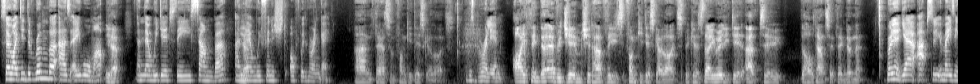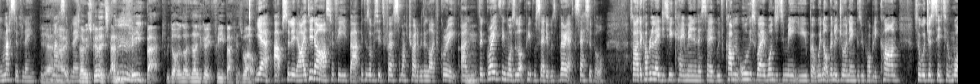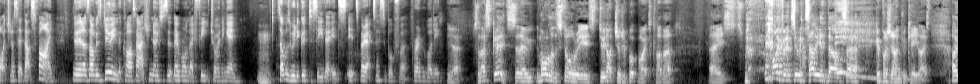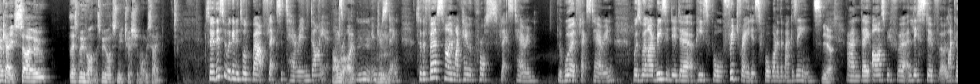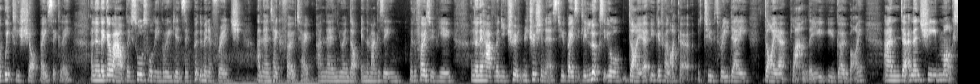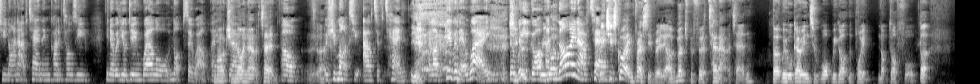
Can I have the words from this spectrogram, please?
So I did the rumba as a warm up, Yeah. and then we did the samba, and Yeah. then we finished off with merengue. And they had some funky disco lights. It was brilliant. I think that every gym should have these funky disco lights because they really did add to the whole dance it thing, didn't it? Brilliant, yeah, absolutely amazing, massively, Yeah, massively. Mm. So it was good, and the feedback we got a lot, load of great feedback as well. Yeah, absolutely. I did ask for feedback because obviously it's the first time I've tried it with a live group. And the great thing was a lot of people said it was very accessible. So I had a couple of ladies who came in and they said, We've come all this way, wanted to meet you, but we're not going to join in because we probably can't. So we'll just sit and watch. And I said, That's fine. And then as I was doing the class, I actually noticed that they were on their feet joining in. So that was really good to see that it's it's very accessible for, for everybody. Yeah, so that's good. So the moral of the story is: do not judge a book by its cover. A five foot two Italian dancer can push hundred kilos. Okay, so let's move on. Let's move on to nutrition. What are we saying? So this week we're going to talk about flexitarian diet. All right. Mm, interesting. So the first time I came across flexitarian, the word flexitarian, was when I recently did a, a piece for Fridge Raiders for one of the magazines. Yeah. And they asked me for a list of uh, like a weekly shop basically. And then they go out, they source all the ingredients, they put them in a fridge and then take a photo. And then you end up in the magazine with a photo of you. And then they have a nutri- nutritionist who basically looks at your diet. You give her like a, a two, three day diet plan that you, you go by. And, uh, and then she marks you nine out of 10 and kind of tells you, you know, whether you're doing well or not so well. And, Marks you um, nine out of ten. Oh, well, she marks you out of 10. Yeah. And I've given it away that we got- got, we a 9 out of 10. Which is quite impressive, really. I'd much prefer 10 out of 10, but we will go into what we got the point knocked off for. But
